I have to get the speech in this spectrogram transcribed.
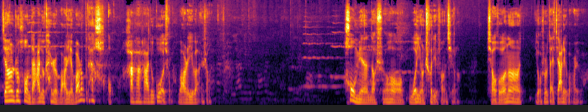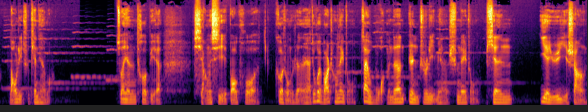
建完之后，大家就开始玩，也玩的不太好，哈哈哈就过去了，玩了一晚上。后面的时候我已经彻底放弃了。小何呢有时候在家里玩一玩，老李是天天玩，钻研的特别详细，包括。各种人呀，就会玩成那种在我们的认知里面是那种偏业余以上、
